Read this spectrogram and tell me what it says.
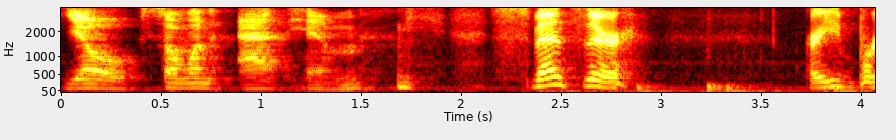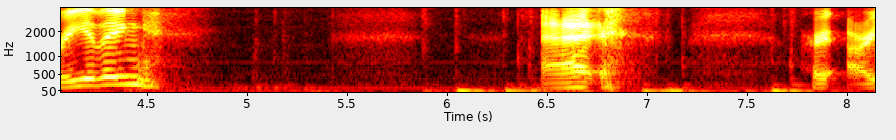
Yo, someone at him. Spencer, Are you breathing? Uh, are, are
